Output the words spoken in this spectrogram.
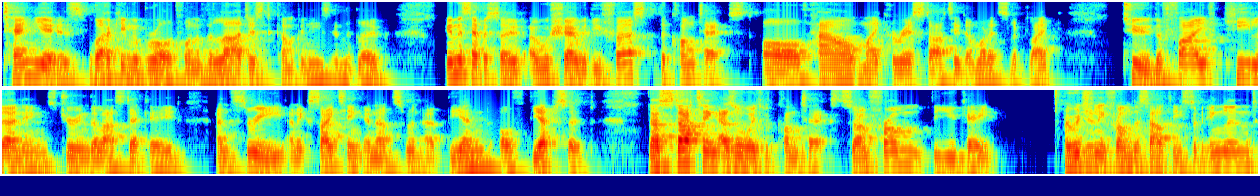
10 years working abroad for one of the largest companies in the globe. In this episode, I will share with you first the context of how my career started and what it's looked like. Two, the five key learnings during the last decade. And three, an exciting announcement at the end of the episode. Now, starting as always with context. So, I'm from the UK, originally from the southeast of England,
